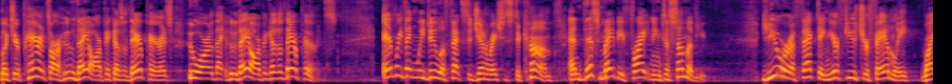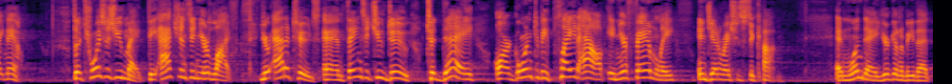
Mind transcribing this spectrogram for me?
But your parents are who they are because of their parents, who are they, who they are because of their parents. Everything we do affects the generations to come, and this may be frightening to some of you. You are affecting your future family right now. The choices you make, the actions in your life, your attitudes, and things that you do today are going to be played out in your family in generations to come. And one day you're going to be that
